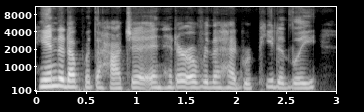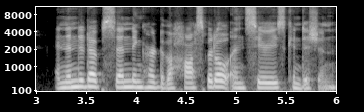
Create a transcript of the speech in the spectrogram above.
He ended up with a hatchet and hit her over the head repeatedly and ended up sending her to the hospital in serious condition.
